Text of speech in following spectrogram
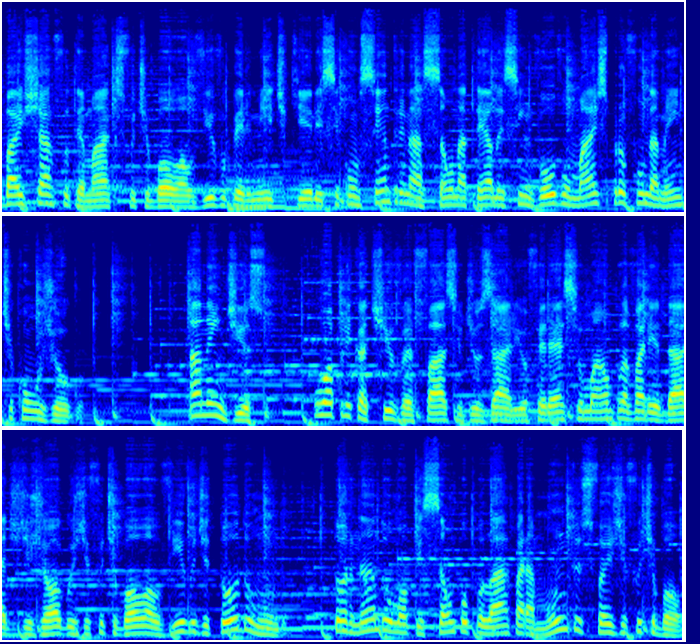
Baixar Futemax Futebol ao vivo permite que eles se concentrem na ação na tela e se envolvam mais profundamente com o jogo. Além disso, o aplicativo é fácil de usar e oferece uma ampla variedade de jogos de futebol ao vivo de todo o mundo, tornando uma opção popular para muitos fãs de futebol.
